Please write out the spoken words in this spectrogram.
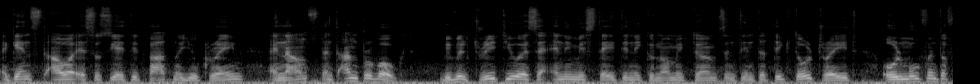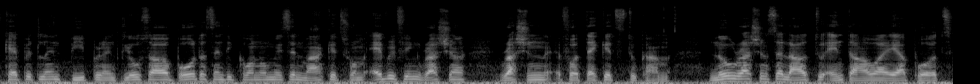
against our associated partner Ukraine, announced and unprovoked, we will treat you as an enemy state in economic terms and interdict all trade, all movement of capital and people, and close our borders and economies and markets from everything Russia, Russian for decades to come. No Russians allowed to enter our airports,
